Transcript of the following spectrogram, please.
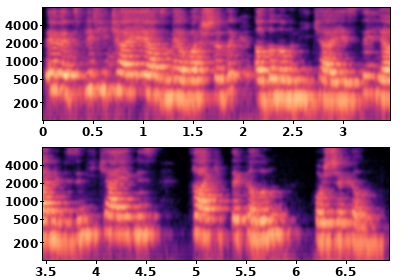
Evet, bir hikaye yazmaya başladık. Adana'nın hikayesi yani bizim hikayemiz. Takipte kalın, hoşça kalın.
